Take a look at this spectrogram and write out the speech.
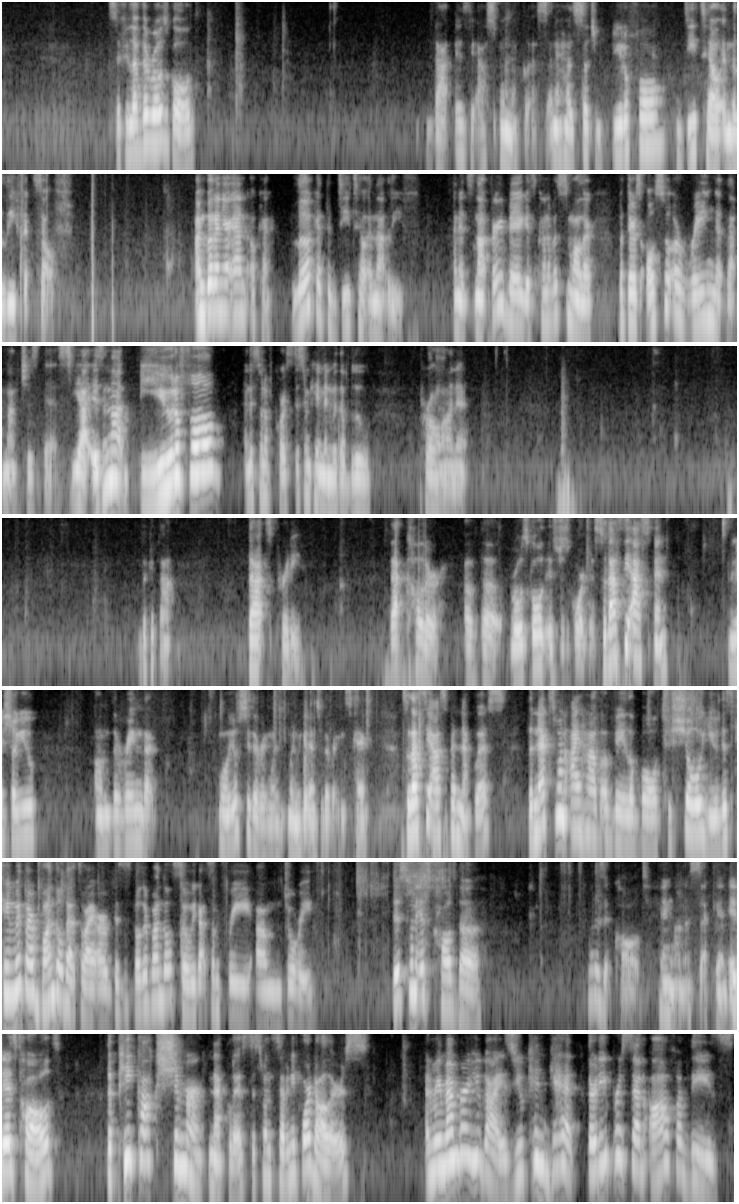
So if you love the rose gold, that is the aspen necklace and it has such beautiful detail in the leaf itself. I'm good on your end? Okay. Look at the detail in that leaf. And it's not very big. It's kind of a smaller, but there's also a ring that matches this. Yeah, isn't that beautiful? And this one, of course, this one came in with a blue pearl on it. Look at that. That's pretty. That color of the rose gold is just gorgeous. So that's the aspen. Let me show you um, the ring that, well, you'll see the ring when, when we get into the rings, okay? So that's the aspen necklace. The next one I have available to show you, this came with our bundle, that's why our business builder bundle. So we got some free um, jewelry. This one is called the, what is it called? Hang on a second. It is called the Peacock Shimmer Necklace. This one's $74. And remember, you guys, you can get 30% off of these.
